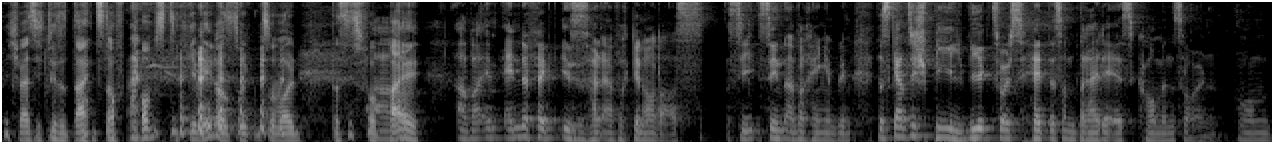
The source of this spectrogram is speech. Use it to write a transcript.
Ich weiß nicht, wie du da jetzt drauf kommst, dich gewählt ausdrücken zu wollen. Das ist vorbei. Aber im Endeffekt ist es halt einfach genau das. Sie sind einfach hängen geblieben. Das ganze Spiel wirkt so, als hätte es am 3DS kommen sollen. Und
